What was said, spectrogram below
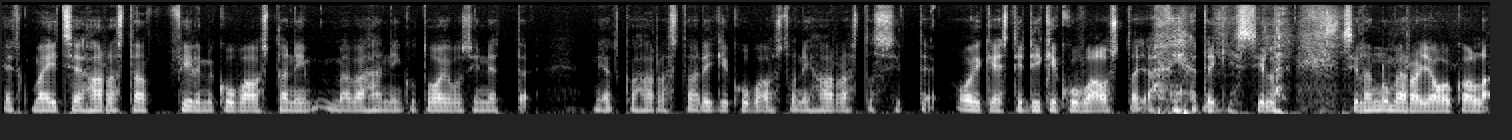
et kun mä itse harrastan filmikuvausta, niin mä vähän niin kuin toivoisin, että ne, jotka harrastaa digikuvausta, niin harrastaa sitten oikeasti digikuvausta ja, ja tekisi sillä, sillä numerojoukolla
